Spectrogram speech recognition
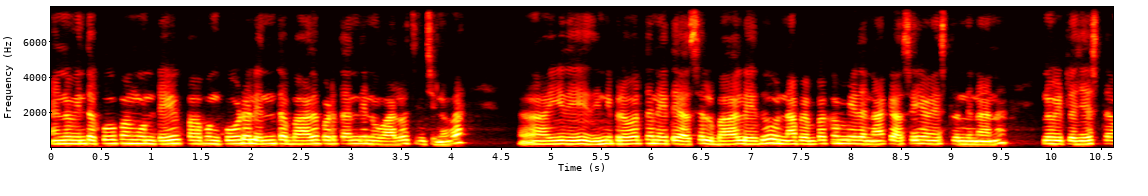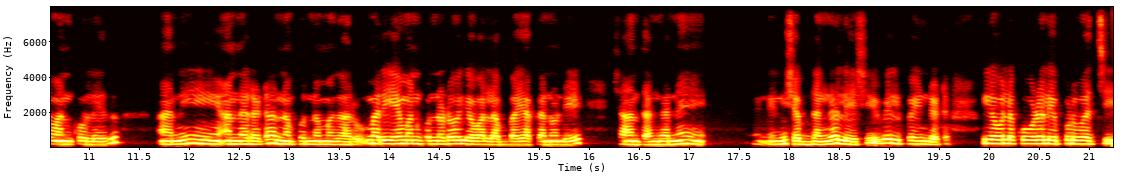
నువ్వు ఇంత కోపంగా ఉంటే పాపం కోడలు ఎంత బాధపడుతుంది నువ్వు ఆలోచించినవా? ఇది ఇన్ని ప్రవర్తన అయితే అసలు బాగాలేదు నా పెంపకం మీద నాకే అసహ్యం వేస్తుంది నాన్న. నువ్వు ఇట్లా చేస్తావు అనుకోలేదు అని అన్నారట అన్నపూర్ణమ్మ గారు. మరి ఏమనుకున్నాడో ఇక వాళ్ళ అబ్బాయి అక్కడ నుండి శాంతంగానే నిశ్శబ్దంగా లేచి వెళ్ళిపోయిండట. ఇక వాళ్ళ కోడలు ఎప్పుడు వచ్చి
